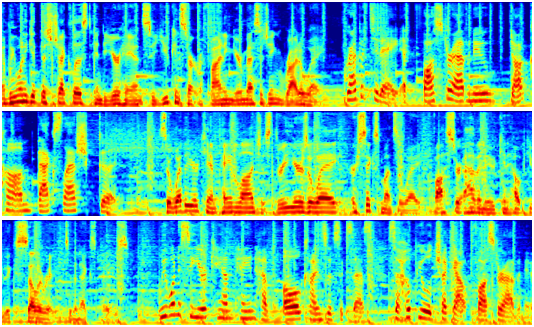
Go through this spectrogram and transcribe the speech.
And we want to get this checklist into your hands so you can start refining your messaging right away. Grab it today at fosteravenue.com backslash good. So whether your campaign launch is three years away or six months away, Foster Avenue can help you accelerate to the next phase. We want to see your campaign have all kinds of success, so hope you will check out Foster Avenue.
